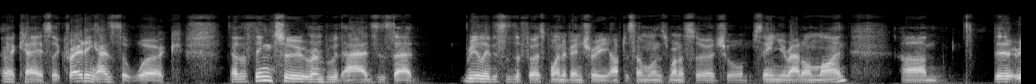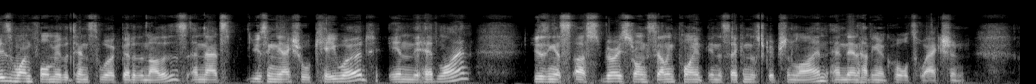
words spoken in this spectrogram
Okay, so creating ads that work. Now the thing to remember with ads is that really this is the first point of entry after someone's run a search or seen your ad online. Um, there is one formula that tends to work better than others, and that's using the actual keyword in the headline, using a, a very strong selling point in the second description line, and then having a call to action.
